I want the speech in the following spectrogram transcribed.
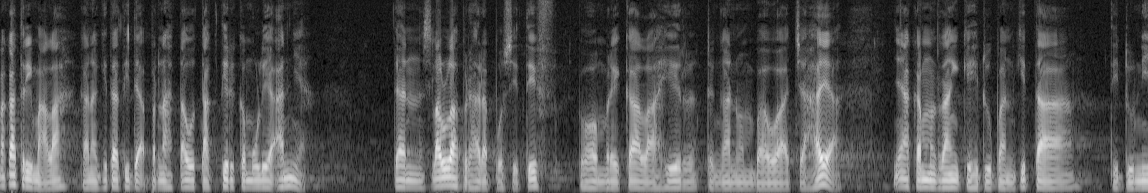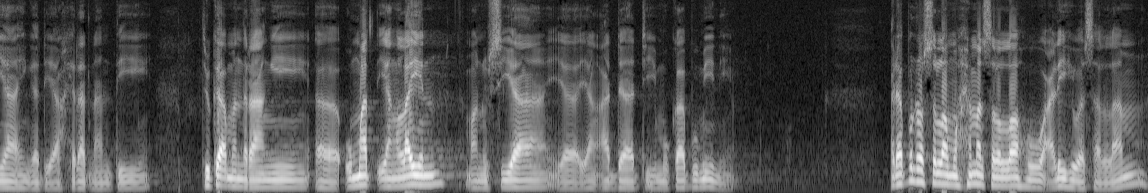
Maka terimalah karena kita tidak pernah tahu takdir kemuliaannya. Dan selalulah berharap positif bahwa mereka lahir dengan membawa cahaya yang akan menerangi kehidupan kita di dunia hingga di akhirat nanti juga menerangi uh, umat yang lain manusia ya, yang ada di muka bumi ini. Adapun Rasulullah Muhammad Shallallahu Alaihi Wasallam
